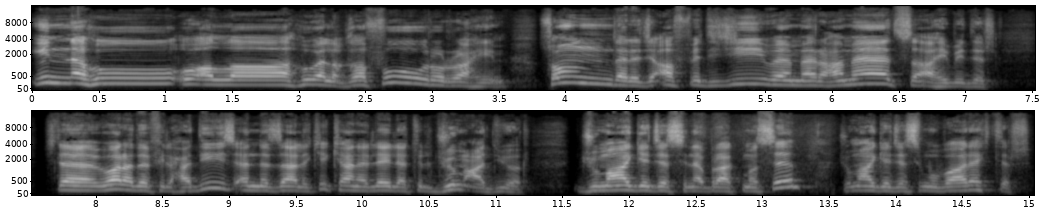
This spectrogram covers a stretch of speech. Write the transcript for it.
İnnehu o Allah huvel gafurur rahim. Son derece affedici ve merhamet sahibidir. İşte varada fil hadis enne zalike kâne leyletül cum'a diyor. Cuma gecesine bırakması, cuma gecesi mübarektir.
